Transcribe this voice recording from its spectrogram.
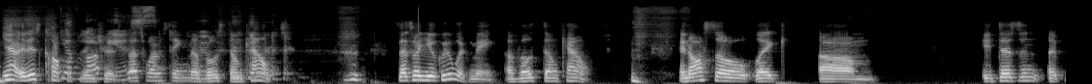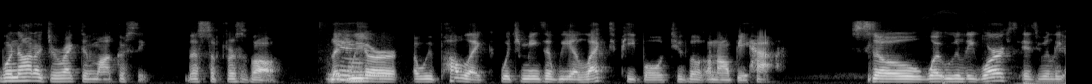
yeah, it is conflict of have interest. That's why I'm saying the votes don't count. That's why you agree with me. A vote don't count. and also, like, um, it doesn't. Like, we're not a direct democracy. That's the first of all. Like we are a republic, which means that we elect people to vote on our behalf. So what really works is really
